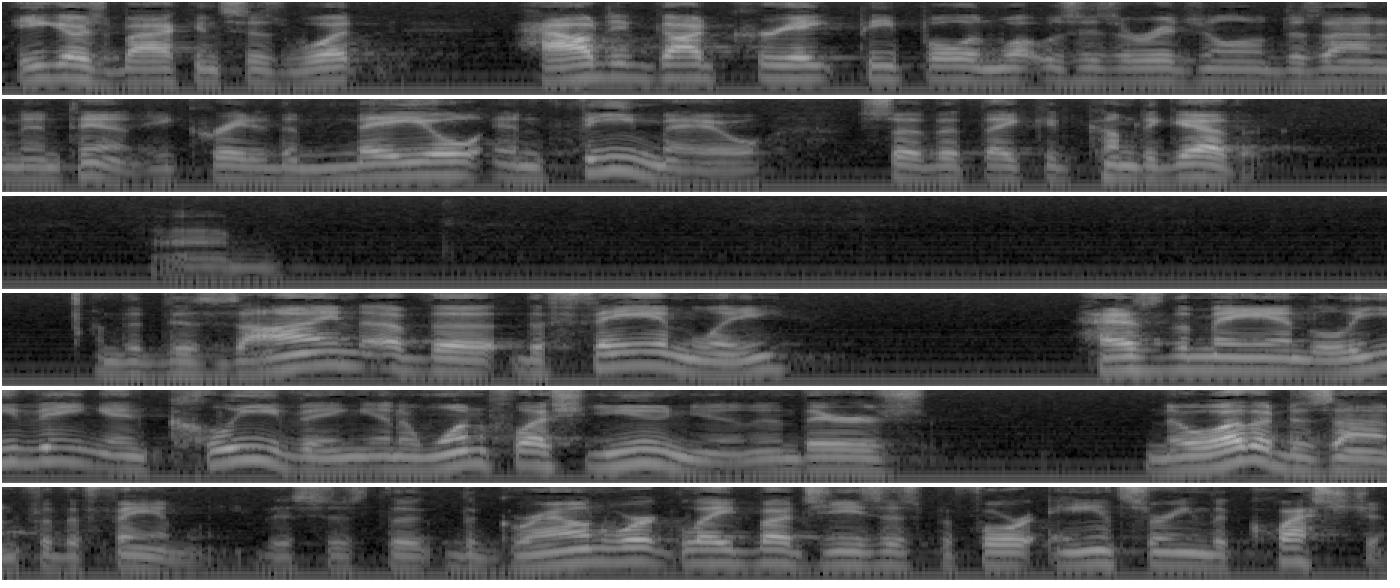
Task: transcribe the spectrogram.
He goes back and says, what, how did God create people, and what was His original design and intent? He created them male and female so that they could come together. Um, the design of the, the family has the man leaving and cleaving in a one flesh union, and there's no other design for the family. This is the, the groundwork laid by Jesus before answering the question.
